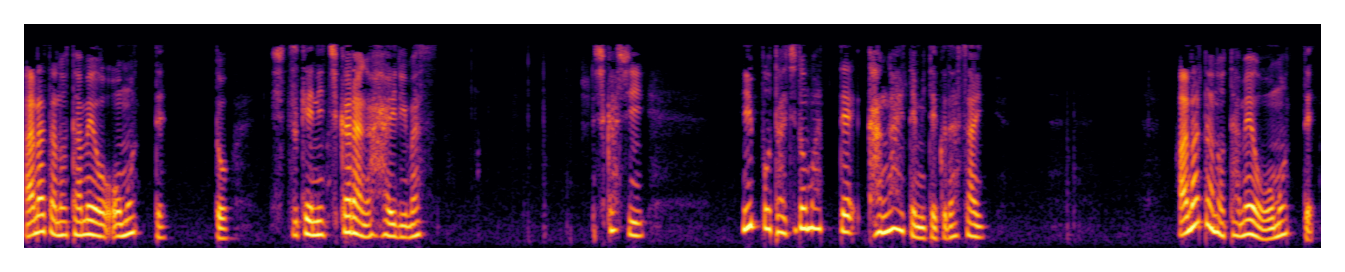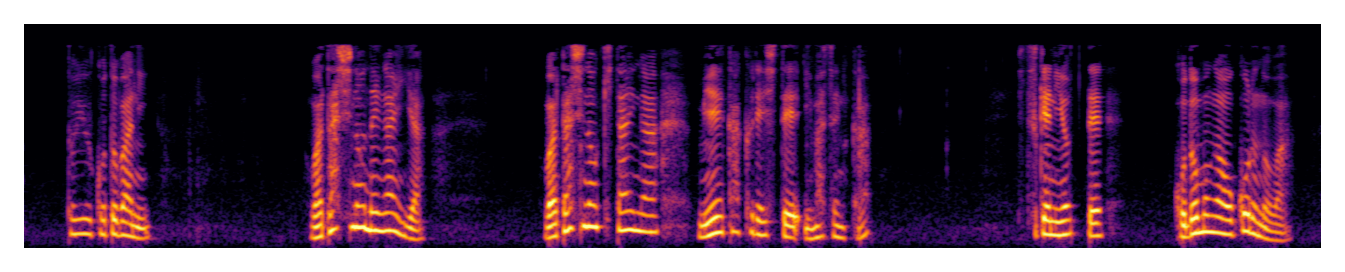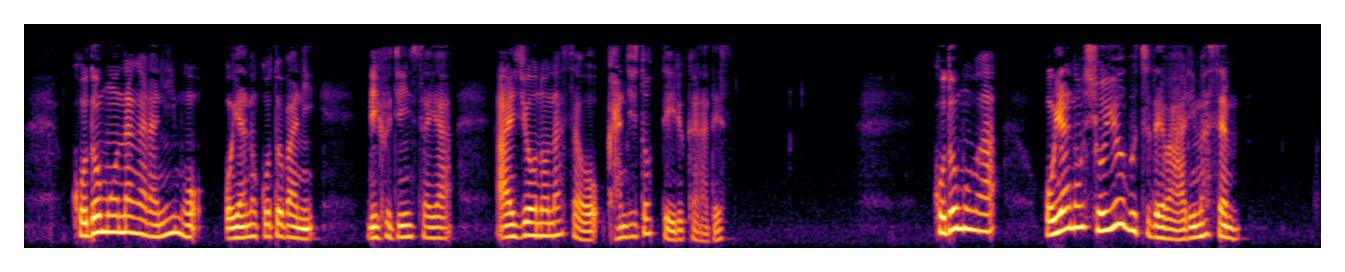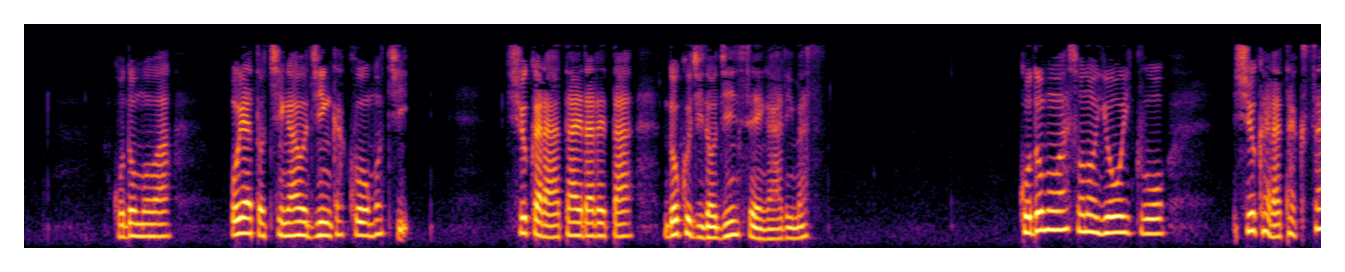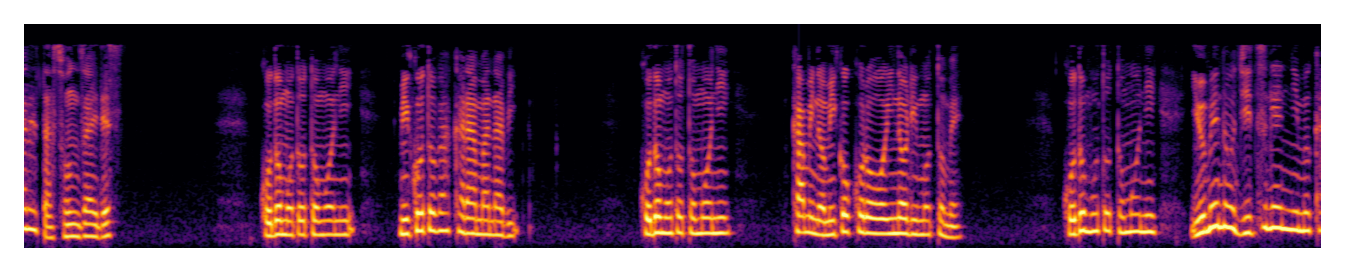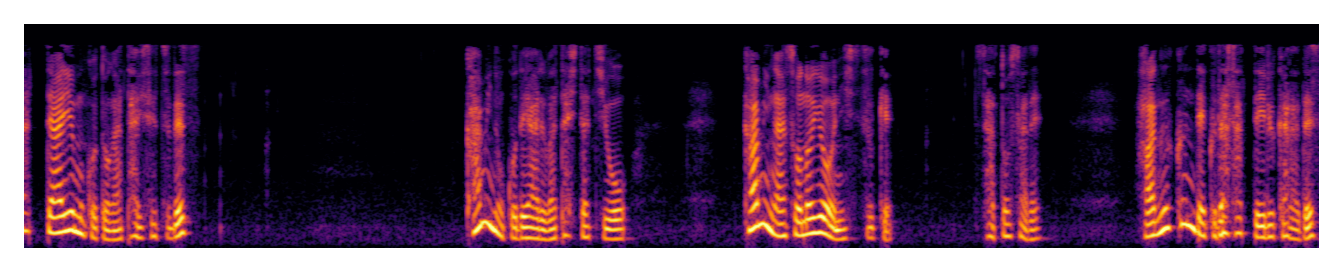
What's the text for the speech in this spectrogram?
あなたのためを思って、としつけに力が入ります。しかし、一歩立ち止まって考えてみてください。あなたのためを思って、という言葉に、私の願いや、私の期待が見え隠れしていませんか？しつけによって子供が怒るのは、子供ながらにも親の言葉に理不尽さや愛情のなさを感じ取っているからです。子供は親の所有物ではありません。子供は親と違う人格を持ち、主から与えられた独自の人生があります。子供はその養育を主から託された存在です。子供と共に御言葉から学び、子供と共に神の御心を祈り求め、子供と共に夢の実現に向かって歩むことが大切です。神の子である私たちを、神がそのようにしつけ、悟され、育んでくださっているからです。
